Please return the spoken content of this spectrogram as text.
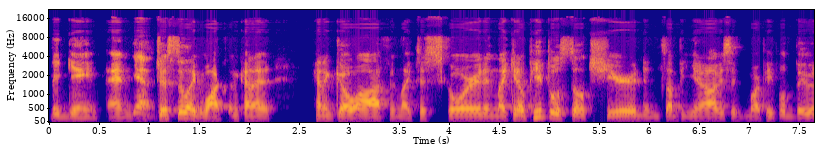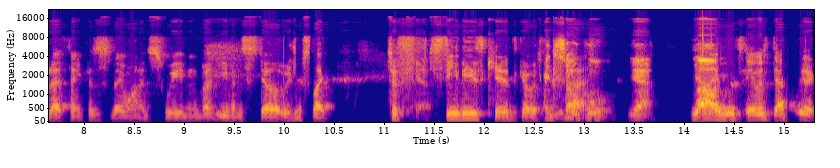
big game, and Yeah. just to like watch them kind of kind of go off and like to score it and like you know people still cheered and some you know obviously more people booed I think because they wanted Sweden but even still it was just like to f- Yeah. see these kids go through It's so that. cool. Yeah. yeah Um, it was it was definitely a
